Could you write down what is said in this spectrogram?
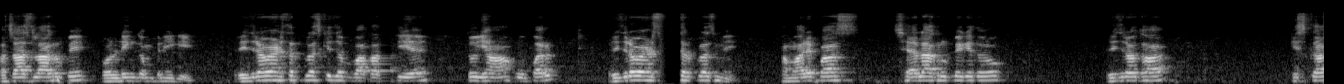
पचास लाख रुपए होल्डिंग कंपनी की। रिज़र्व एंड सरप्लस की जब बात आती है तो यहाँ ऊपर रिज़र्व एंड सरप्लस में हमारे पास छः लाख रुपए के तो रिज़र्व था किसका?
